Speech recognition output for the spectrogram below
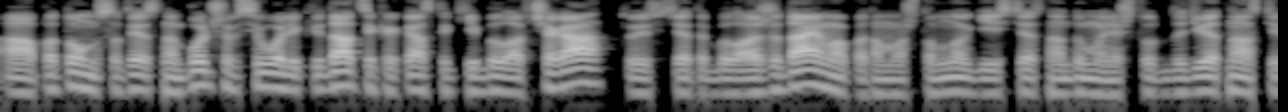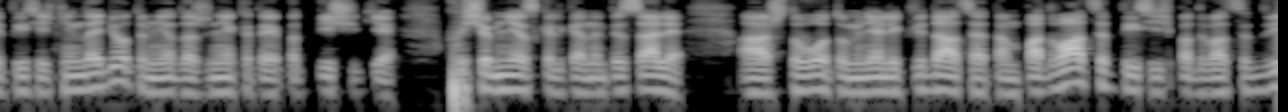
А потом, соответственно, больше всего ликвидации как раз-таки было вчера, то есть это было ожидаемо, потому что многие, естественно, думали, что до 19 тысяч не дойдет, и мне даже некоторые подписчики, причем несколько написали, а, что вот у меня ликвидация там по 20 тысяч, по 22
